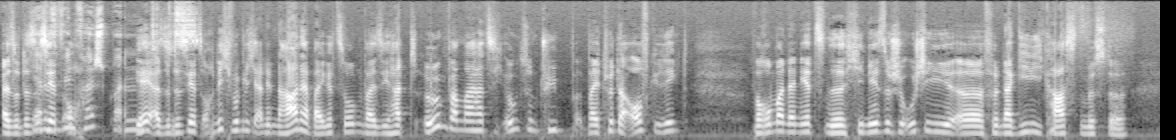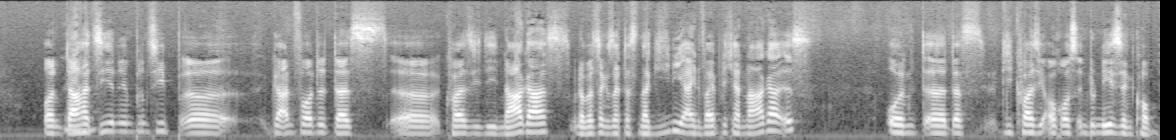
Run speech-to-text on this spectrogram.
Also das ja, ist das jetzt ist auch. Ja, also das, das, ist jetzt auch nicht wirklich an den Haaren herbeigezogen, weil sie hat irgendwann mal hat sich irgendein so Typ bei Twitter aufgeregt, warum man denn jetzt eine chinesische Uschi äh, für Nagini casten müsste. Und mhm. da hat sie im Prinzip äh, geantwortet, dass äh, quasi die Nagas, oder besser gesagt, dass Nagini ein weiblicher Naga ist und äh, dass die quasi auch aus Indonesien kommen.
